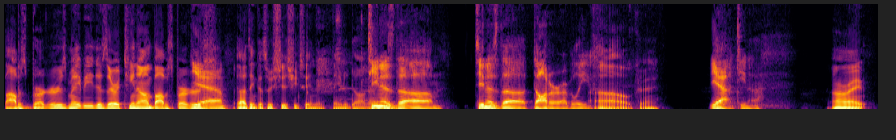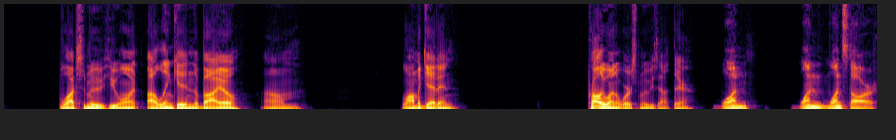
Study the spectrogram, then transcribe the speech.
Bob's Burgers. Maybe is there a Tina on Bob's Burgers? Yeah. I think that's what she she named the, dog. Tina's the um, Tina's the daughter, I believe. Oh, okay. yeah, Tina. All right. Watch the movie if you want. I'll link it in the bio. Um, Llamageddon. Probably one of the worst movies out there. One, one, one star.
